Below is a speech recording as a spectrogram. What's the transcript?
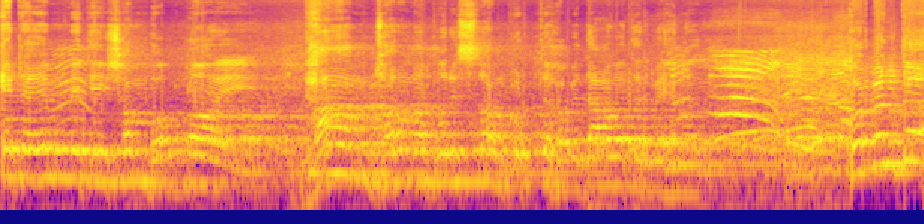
এটা এমনিতেই সম্ভব নয়। ঘাম ঝরানো পরিশ্রম করতে হবে দাওয়াতের মেহনত। করবেন তো?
